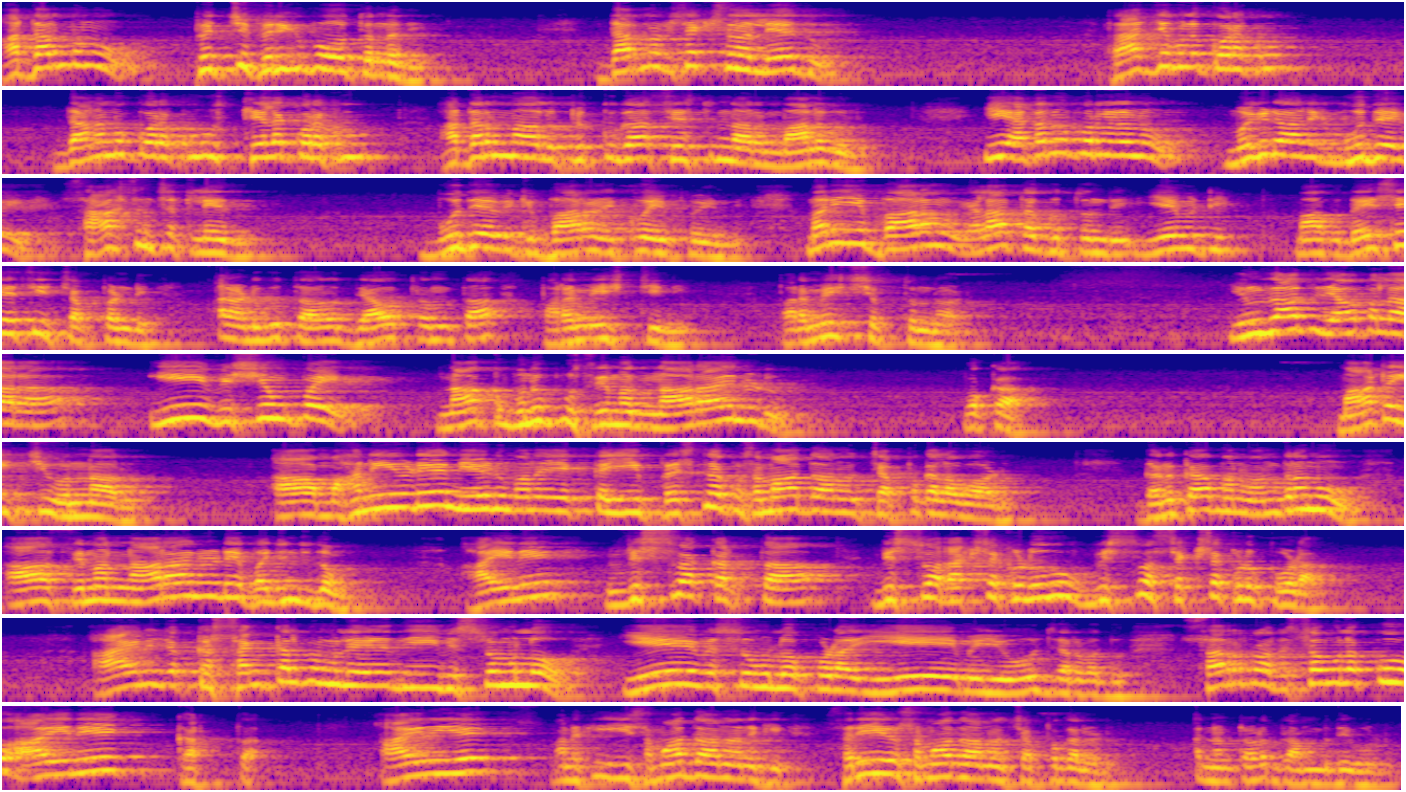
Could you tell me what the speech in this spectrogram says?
అధర్మము పెచ్చు పెరిగిపోతున్నది. ధర్మ విచక్షణ లేదు. రాజ్యముల కొరకు ధనము కొరకు స్త్రీల కొరకు అధర్మాలు పెక్కుగా చేస్తున్నారు మానవులు. ఈ అధర్మ పరులను మొగిడానికి భూదేవి సాహసించట్లేదు. భూదేవికి భారం ఎక్కువైపోయింది. మరి ఈ భారం ఎలా తగ్గుతుంది? ఏమిటి? మాకు దయచేసి చెప్పండి అని అడుగుతారు దేవతంతా పరమేష్ఠిని. పరమేష్ చెప్తున్నాడు. ఇంద్రాది దేవతలారా ఈ విషయంపై నాకు మునుపు శ్రీమద్ నారాయణుడు ఒక మాట ఇచ్చి ఉన్నారు. ఆ మహనీయుడే నేడు మన యొక్క ఈ ప్రశ్నకు సమాధానం చెప్పగలవాడు. గనుక మనం అందరము ఆ శ్రీమన్నారాయణుడే భజించుదాం. ఆయనే విశ్వకర్త విశ్వరక్షకుడు విశ్వశిక్షకుడు కూడా. ఆయన యొక్క సంకల్పం లేనిది ఈ విశ్వంలో ఏ విశ్వంలో కూడా ఏమయో జరగదు. సర్వ విశ్వములకు ఆయనే కర్త. ఆయనయే మనకి ఈ సమాధానానికి సరైన సమాధానం చెప్పగలడు అని అంటాడు బ్రహ్మదేవుడు.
